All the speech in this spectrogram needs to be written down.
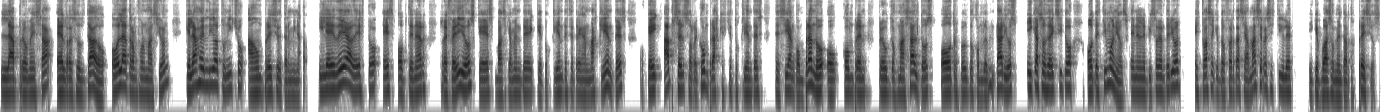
la promesa, el resultado o la transformación que le has vendido a tu nicho a un precio determinado. Y la idea de esto es obtener referidos, que es básicamente que tus clientes te traigan más clientes, ¿ok? Upsells o recompras, que es que tus clientes te sigan comprando o compren productos más altos o otros productos complementarios. Y casos de éxito o testimonios. En el episodio anterior, esto hace que tu oferta sea más irresistible y que puedas aumentar tus precios.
